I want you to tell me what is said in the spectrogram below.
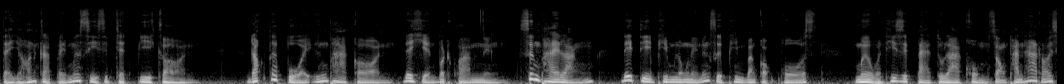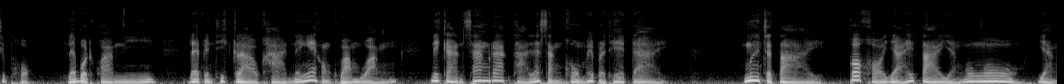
แต่ย้อนกลับไปเมื่อ 47 ปีก่อน ดรป่วยอึ้งภากรได้เขียนบทความหนึ่ง ซึ่งภายหลังได้ตีพิมพ์ลงในหนังสือพิมพ์บางกอกโพสต์ เมื่อวันที่ 18 ตุลาคม 2516 และบทความนี้ได้เป็นที่กล่าวขานในแง่ของความหวัง ในการสร้างรากฐานและสังคมให้ประเทศได้ เมื่อจะตายก็ขออย่าให้ตายอย่างโง่ๆอย่าง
